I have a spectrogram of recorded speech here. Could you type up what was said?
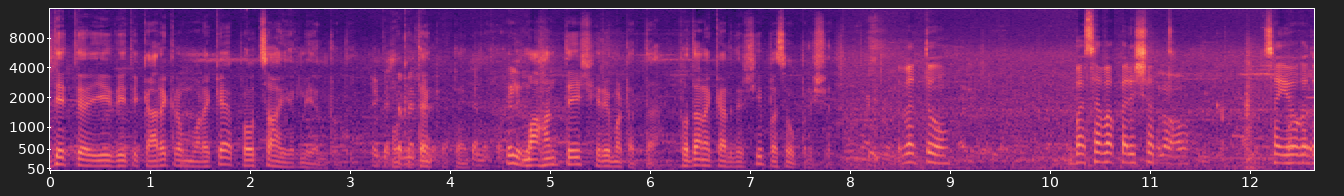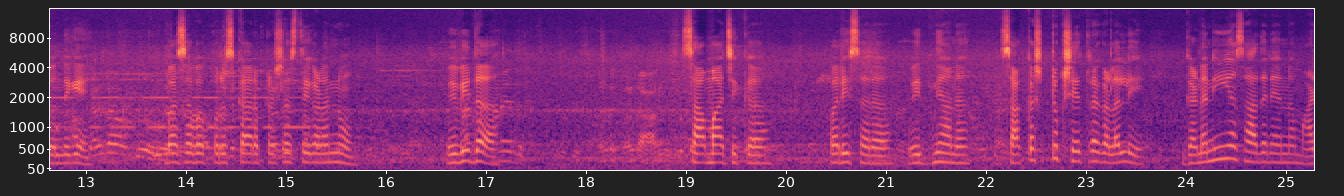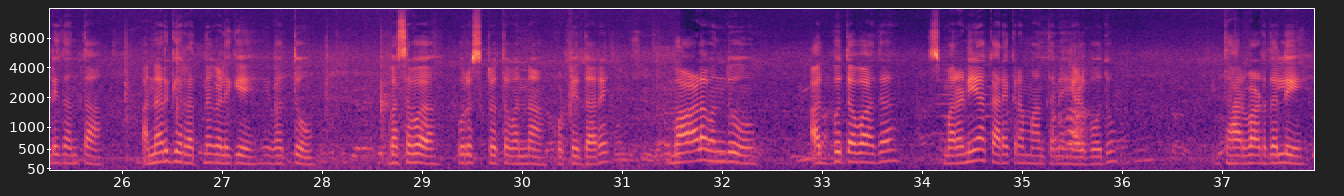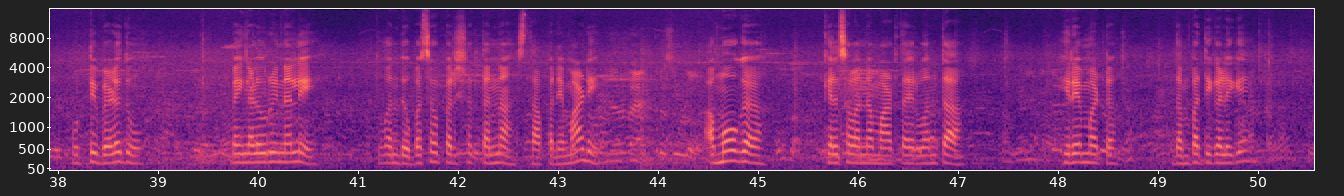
ಇದೇ ಈ ರೀತಿ ಕಾರ್ಯಕ್ರಮ ಮಾಡೋಕ್ಕೆ ಪ್ರೋತ್ಸಾಹ ಇರಲಿ ಅನ್ನೋದು okay thank you thank you Mahantesh Hiremath ಅಂತ ಪ್ರಧಾನ ಕಾರ್ಯದರ್ಶಿ ಬಸವ ಪರಿಷತ್. ಇವತ್ತು ಬಸವ ಪರಿಷತ್ ಸಹಯೋಗದೊಂದಿಗೆ ಬಸವ ಪುರಸ್ಕಾರ ಪ್ರಶಸ್ತಿಗಳನ್ನು ವಿವಿಧ ಸಾಮಾಜಿಕ ಪರಿಸರ ವಿಜ್ಞಾನ ಸಾಕಷ್ಟು ಕ್ಷೇತ್ರಗಳಲ್ಲಿ ಗಣನೀಯ ಸಾಧನೆಯನ್ನು ಮಾಡಿದಂಥ ಅನರ್ಘ್ಯ ರತ್ನಗಳಿಗೆ ಇವತ್ತು ಬಸವ ಪುರಸ್ಕೃತವನ್ನು ಕೊಟ್ಟಿದ್ದಾರೆ. ಭಾಳ ಒಂದು ಅದ್ಭುತವಾದ ಸ್ಮರಣೀಯ ಕಾರ್ಯಕ್ರಮ ಅಂತಲೇ ಹೇಳ್ಬೋದು. ಧಾರವಾಡದಲ್ಲಿ ಹುಟ್ಟಿ ಬೆಳೆದು ಬೆಂಗಳೂರಿನಲ್ಲಿ ಒಂದು ಬಸವ ಪರಿಷತ್ತನ್ನು ಸ್ಥಾಪನೆ ಮಾಡಿ ಅಮೋಘ ಕೆಲಸವನ್ನು ಮಾಡ್ತಾ ಇರುವಂಥ ಹಿರೇಮಠ ದಂಪತಿಗಳಿಗೆ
